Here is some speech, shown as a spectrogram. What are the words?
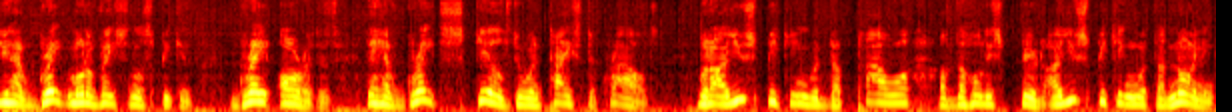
You have great motivational speakers, great orators. They have great skills to entice the crowds. But are you speaking with the power of the Holy Spirit? Are you speaking with anointing?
